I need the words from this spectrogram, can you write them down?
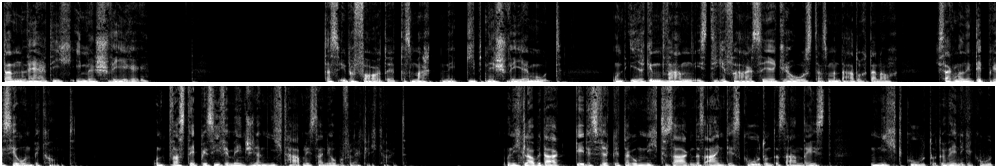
dann werde ich immer schwerer. Das überfordert, das macht eine, gibt eine Schwermut und irgendwann ist die Gefahr sehr groß, dass man dadurch dann auch, ich sage mal, eine Depression bekommt. Und was depressive Menschen ja nicht haben, ist eine Oberflächlichkeit. Und ich glaube, da geht es wirklich darum, nicht zu sagen, das eine ist gut und das andere ist nicht gut oder weniger gut,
